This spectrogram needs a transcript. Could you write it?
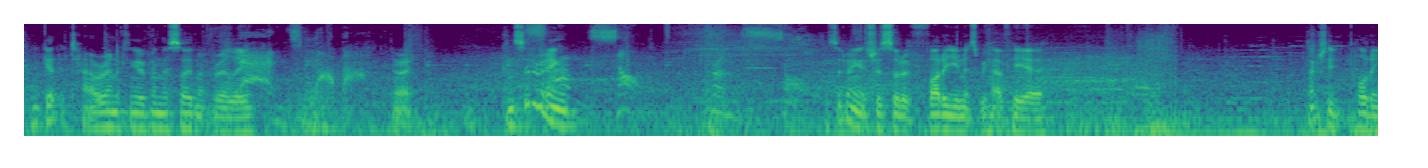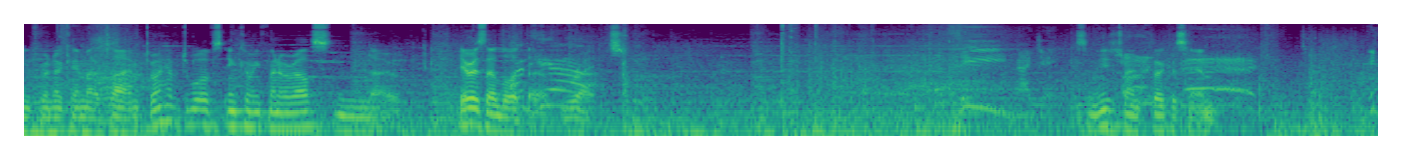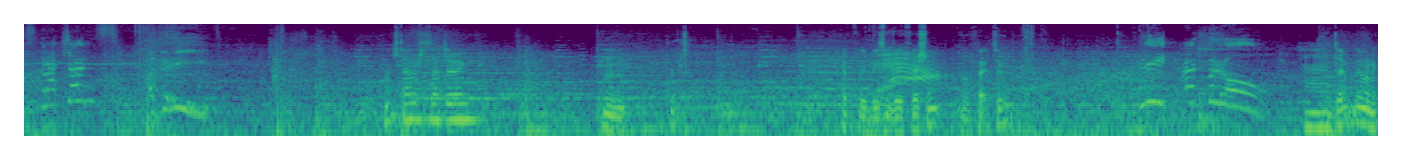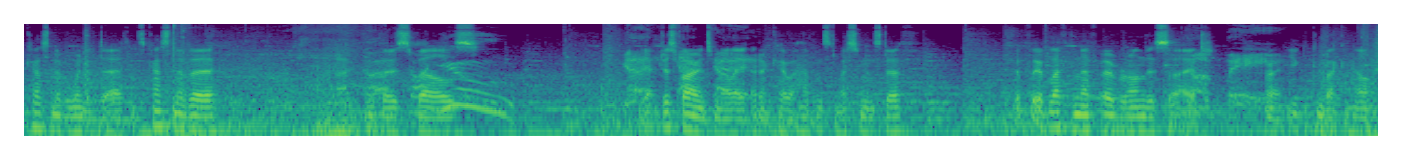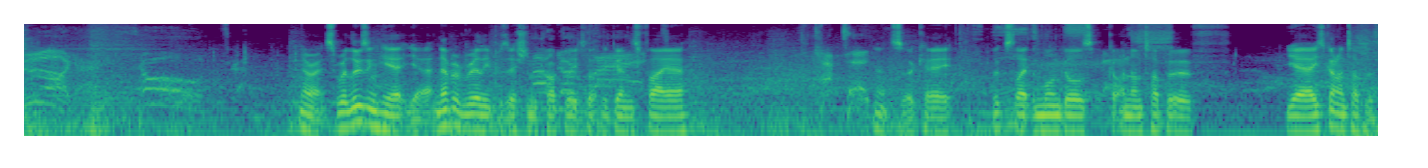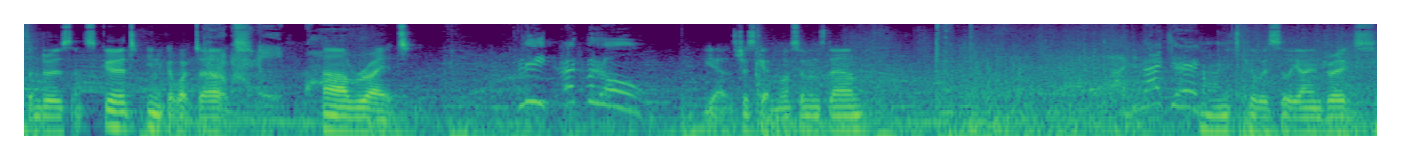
Can I get a tower or anything over on this side? Not really. Alright. Considering considering it's just sort of fodder units we have here. I'm Actually holding for an okay amount of time. Do I have dwarves incoming from anywhere else? No. Here is their lord though. Right. So we need to try and focus him. Instructions? Agreed. How much damage is that doing? Hmm. Good. Hopefully reasonably efficient or effective. Fleet Admiral. Uh, I don't really want to cast another Wind of Death. Let's cast another of those spells. Yeah, just fire into melee. I don't care what happens to my summon stuff. Hopefully I've left enough over on this side. Alright, you can come back and help. Alright, so we're losing here. Yeah, never really positioned properly to let the guns fire. Captain. That's okay. Looks like the Mournguls gotten on top of... Yeah, he's got on top of the Thunderers. That's good. Unit got wiped out. Ah, Alright. Fleet Admiral. Yeah, let's just get more summons down. Oh, I need to kill those silly Iron Drakes.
